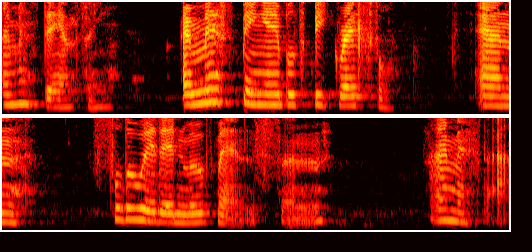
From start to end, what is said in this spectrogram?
I miss dancing. I miss being able to be graceful and fluid in movements, and I miss that.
